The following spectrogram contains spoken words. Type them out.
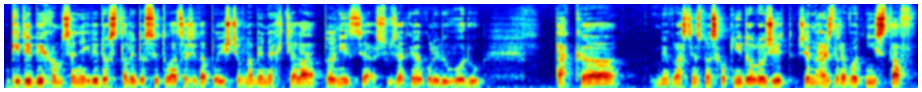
kdybychom se někdy dostali do situace, že ta pojišťovna by nechtěla plnit, až už z jakéhokoliv důvodu, tak eh, my vlastně jsme schopni doložit, že náš zdravotní stav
